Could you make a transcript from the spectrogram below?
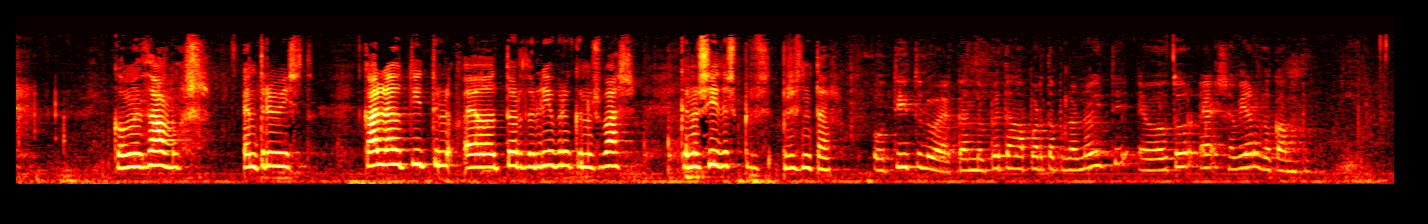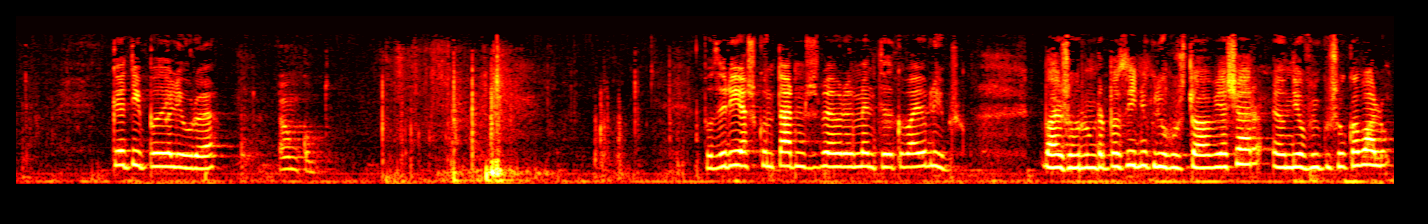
Comenzamos Entrevista. Cal é o título e o autor do libro que nos vas que nos ides pre presentar? O título é Cando petan a porta pola noite e o autor é Xavier do Campo. Que tipo de libro é? É un conto. Poderías contarnos brevemente de que vai o libro? Vai sobre un rapaciño que lle gustaba viaxar e un día foi co seu cabalo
